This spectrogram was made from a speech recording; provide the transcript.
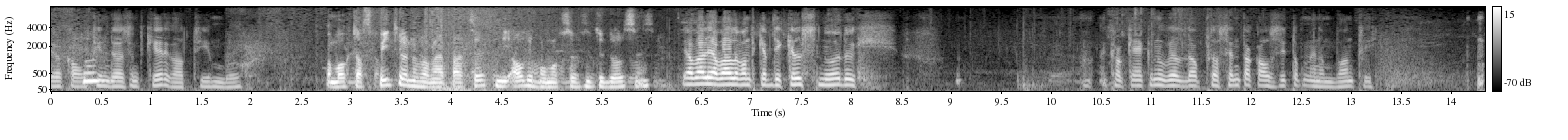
Die heb ik al 10.000 keer gehad, die. Dan mocht dat speedrunnen van mijn part, hè. Niet al die monsters moeten dood zijn. Jawel, jawel, want ik heb die kills nodig. Ik ga kijken hoeveel dat procent dat ik al zit op mijn bounty. Ik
